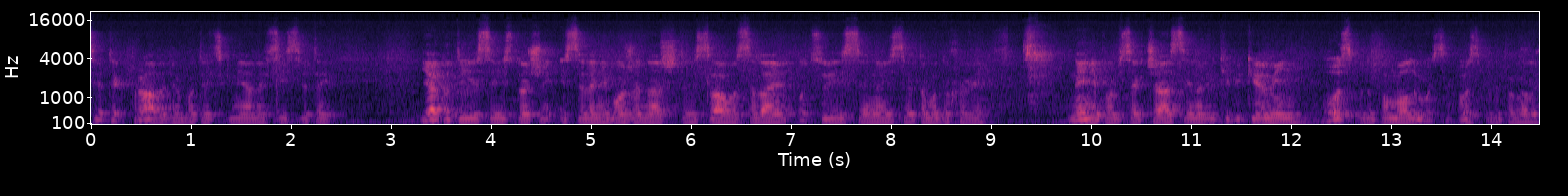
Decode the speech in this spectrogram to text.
святих праведних, Ботицьких М'яни, всіх святих, Яко ти єси істочник і селені Боже наш, ти славу силаєм Отцу і Сину і Святому Духові, нині повсякчас і на віки віки. Амінь. Господу помолимося, Господи помили.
